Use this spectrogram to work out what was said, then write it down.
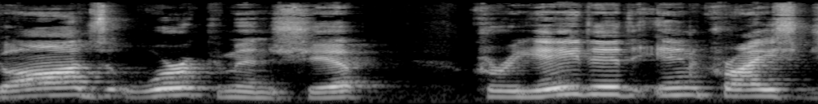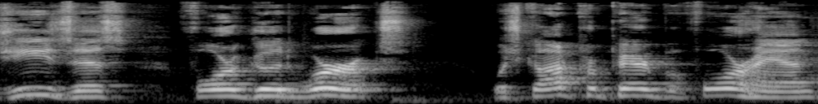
God's workmanship, created in Christ Jesus for good works, which God prepared beforehand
